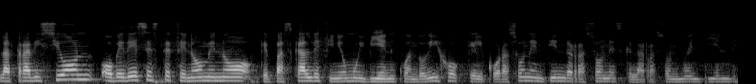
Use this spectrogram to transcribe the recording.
La tradición obedece este fenómeno que Pascal definió muy bien cuando dijo que el corazón entiende razones que la razón no entiende.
